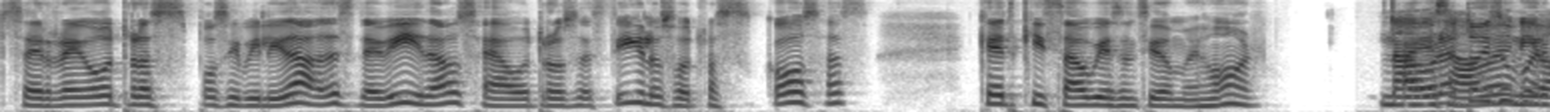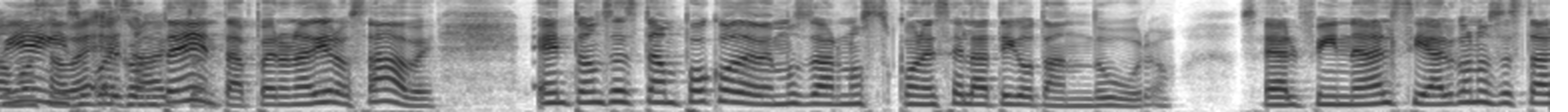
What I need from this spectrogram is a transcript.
cerré otras posibilidades de vida, o sea, otros estilos, otras cosas que quizá hubiesen sido mejor. Ahora estoy súper bien y súper contenta, pero nadie lo sabe. Entonces tampoco debemos darnos con ese látigo tan duro. O sea, al final, si algo nos está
